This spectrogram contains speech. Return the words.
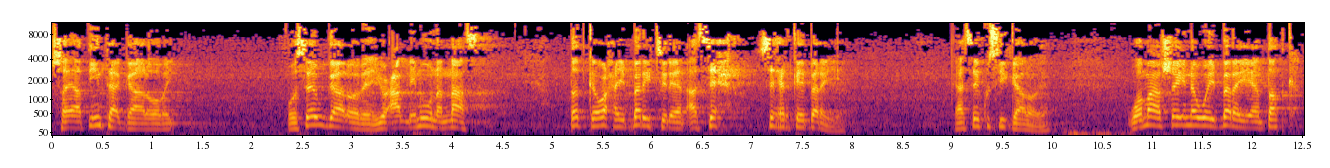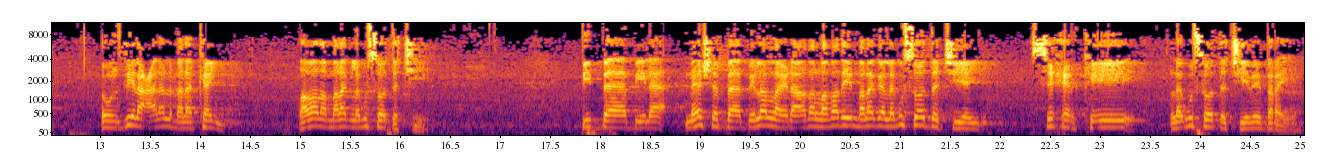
Shayaaiintaa gaaloobay. Oo see u gaaloobeen? Yucallimuuna dadka waxay bari jireen asixr sixirkay barayeen. Kaasay ku sii gaaloobeen wamaa shayna way barayeen dadka unsila cala almalakayn labada malag lagu soo dejiyey bibaabila meesha baabila la ydhaahdo labadii malaga lagu soo dejiyey sixirkii lagu soo dejiyey bay barayeen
